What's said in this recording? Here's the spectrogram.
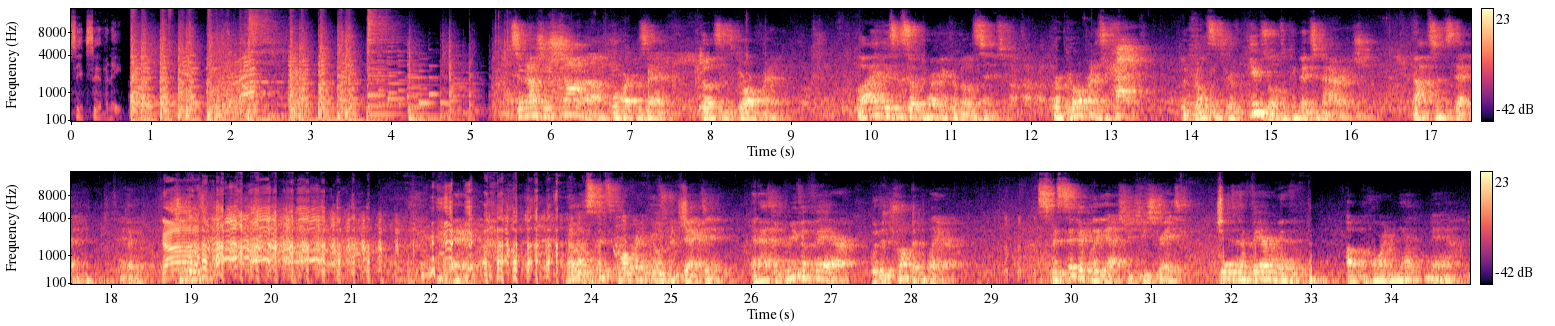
five, six, seven, eight. So now Shoshana will represent Millicent's girlfriend. Life isn't so perfect for Millicent. Her girlfriend is Hattie, but Millicent's refusal to commit to marriage. Not since Stedman. Anybody? Uh, ah! Anyway. Millicent's girlfriend feels rejected and has a brief affair with a trumpet player. Specifically, yeah, she, she strays. She has an affair with a cornet man.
